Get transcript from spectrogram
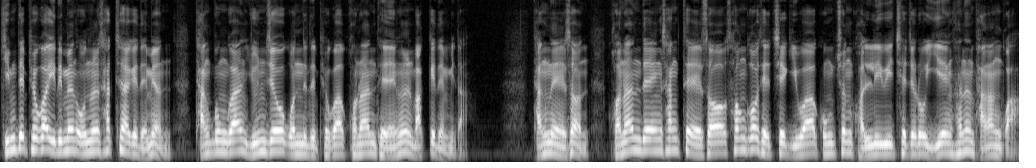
김 대표가 이르면 오늘 사퇴하게 되면 당분간 윤재옥 원내대표가 권한 대행을 맡게 됩니다. 당내에선 권한 대행 상태에서 선거 대책위와 공천 관리위 체제로 이행하는 방안과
